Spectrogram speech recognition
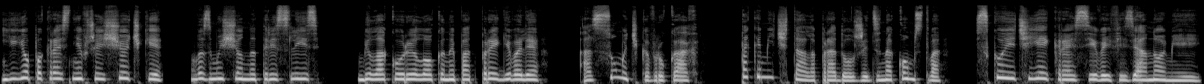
Ее покрасневшие щечки возмущенно тряслись, белокурые локоны подпрыгивали, а сумочка в руках так и мечтала продолжить знакомство с кое-чьей красивой физиономией.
